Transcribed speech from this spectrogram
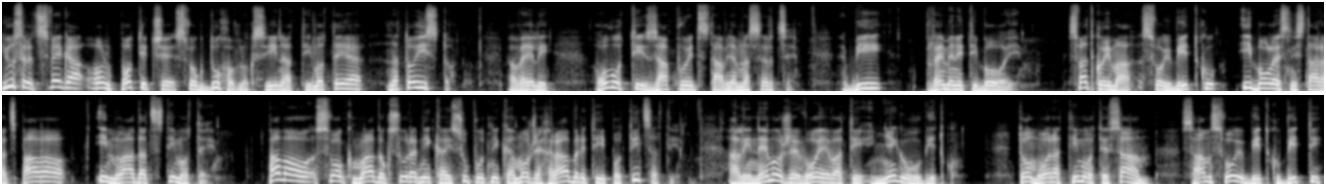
I usred svega on potiče svog duhovnog sina Timoteja na to isto. Pa veli, ovu ti zapovjed stavljam na srce. Bi plemeniti boj. Svatko ima svoju bitku i bolesni starac Pavao i mladac Timotej. Pavao svog mladog suradnika i suputnika može hrabriti i poticati, ali ne može vojevati njegovu bitku. To mora Timote sam, sam svoju bitku biti,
